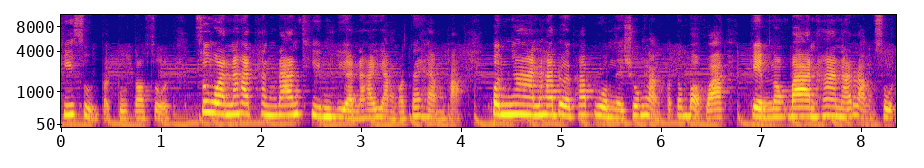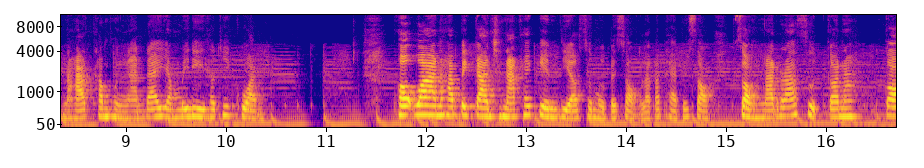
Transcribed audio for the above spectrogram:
ที่ศูนย์ประตูต่อศูนย์ส่วนนะคะทางด้านทีมเยือนนะคะอย่างรอเตอร์แฮมค่ะ ผลงานนะคะโดยภาพรวมในช่วงหลังก็ต้องบอกว่าเกมนอกบ้าน 5 นัดหลังสุดนะคะทำผลงานได้ยังไม่ดีเท่าที่ควรเพราะว่านะคะเป็นการชนะแค่เกมเดียวเสมอไป 2 แล้วก็แพ้ไป 2 2 นัดล่าสุดก็นะ ก็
